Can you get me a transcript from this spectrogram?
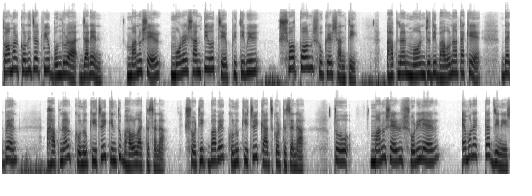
তো আমার কলিজার প্রিয় বন্ধুরা, জানেন, মানুষের মনের শান্তি হচ্ছে পৃথিবীর সকল সুখের শান্তি। আপনার মন যদি ভালো না থাকে, দেখবেন আপনার কোনো কিছুই কিন্তু ভালো লাগতেছে না। সঠিকভাবে কোনো কিছুই কাজ করতেছে না। তো মানুষের শরীরের এমন একটা জিনিস,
